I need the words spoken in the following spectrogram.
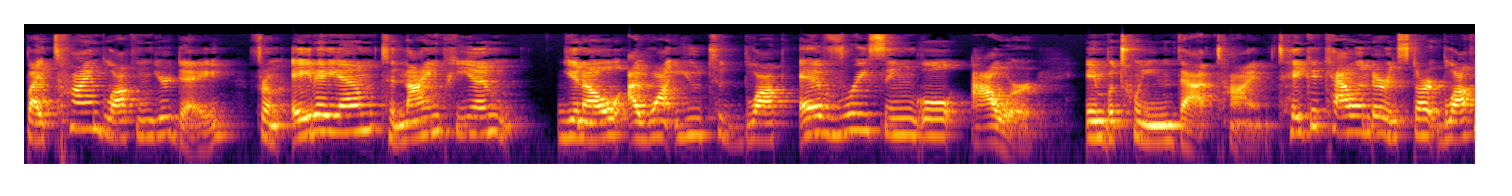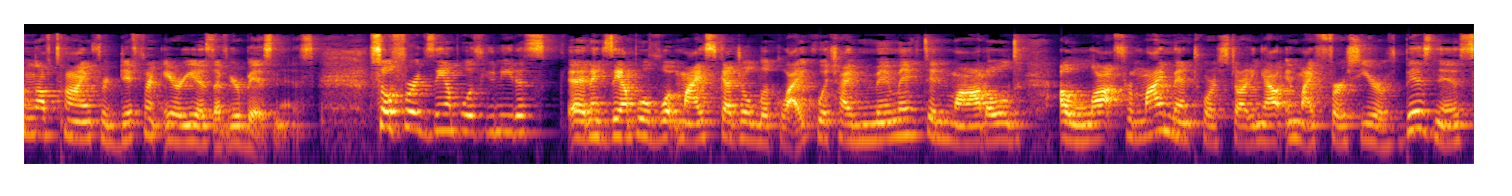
by time blocking your day from 8 a.m. to 9 p.m. You know, I want you to block every single hour in between that time. Take a calendar and start blocking off time for different areas of your business. So, for example, if you need a, an example of what my schedule looked like, which I mimicked and modeled a lot from my mentor starting out in my first year of business,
